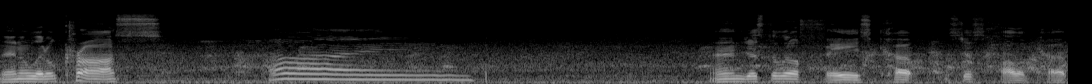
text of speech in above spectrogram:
Then a little cross. Hi. And just a little face cup. It's just hollow cup.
